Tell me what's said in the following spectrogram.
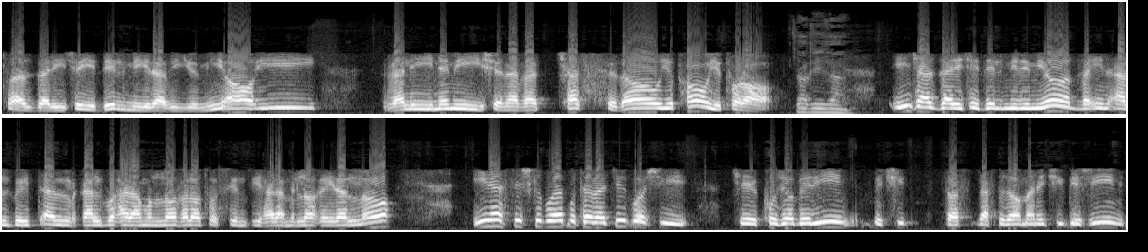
تو از دریچه دل می روی و می آیی ولی نمی شنود کس صدای پای تو را. دقیقا. این که از دریچه دل میری میاد و این البیت القلب حرم الله ولا توسین فی حرم الله غیر الله این استش که باید متوجه باشی که کجا بریم به چی دست به دامن چی بشیم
